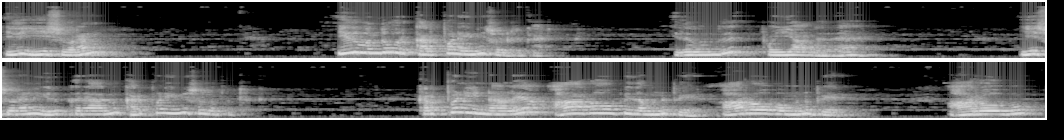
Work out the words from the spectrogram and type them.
இது ஈஸ்வரன். இது வந்து ஒரு கற்பனைன்னு சொல்லியிருக்கார். இது வந்து பொய்யானத. ஈஸ்வரன் இருக்கிறார்னு கற்பனைன்னு சொல்லப்பட்டிருக்கு. கற்பனையினாலே ஆரோபிதம்னு பேர் ஆரோபம்னு பேர். ஆரோபம்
